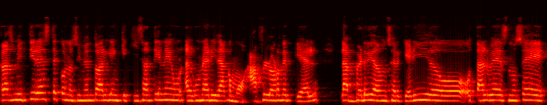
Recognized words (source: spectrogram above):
transmitir este conocimiento a alguien que quizá tiene alguna herida como a flor de piel, la pérdida de un ser querido o tal vez, no sé,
